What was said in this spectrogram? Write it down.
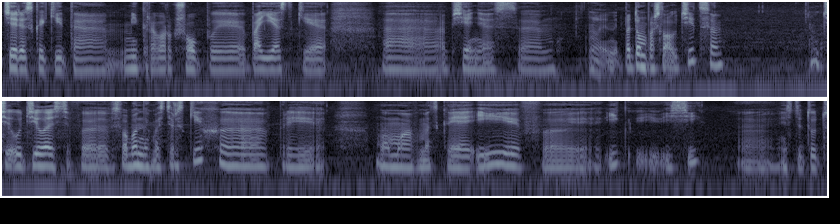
через какие-то микро-воркшопы, поездки, э, общение с... Э, потом пошла учиться, учи, училась в, в свободных мастерских э, при МОМА в Москве и в и, ИСИ, э, Институт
